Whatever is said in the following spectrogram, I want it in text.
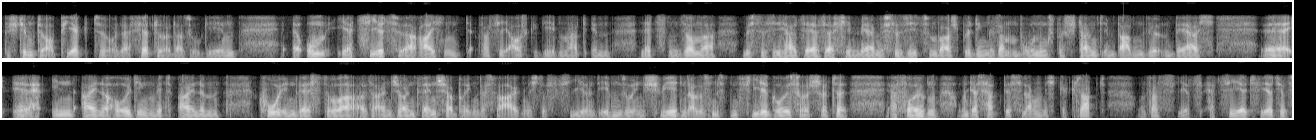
bestimmte Objekte oder Viertel oder so gehen. Äh, um ihr Ziel zu erreichen, was sie ausgegeben hat im letzten Sommer, müsste sie halt sehr, sehr viel mehr. Müsste sie zum Beispiel den gesamten Wohnungsbestand in Baden-Württemberg äh, äh in eine Holding mit einem Co-Investor, also ein Joint Venture bringen. Das war eigentlich das Ziel und ebenso in Schweden. Also es müssten viel größere Schritte erfolgen und das hat bislang nicht geklappt. Und was jetzt erzählt wird, jetzt,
